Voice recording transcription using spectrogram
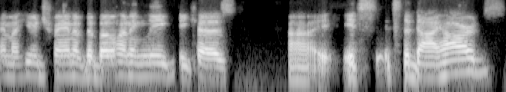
am a huge fan of the bow hunting league because uh, it, it's it's the diehards,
